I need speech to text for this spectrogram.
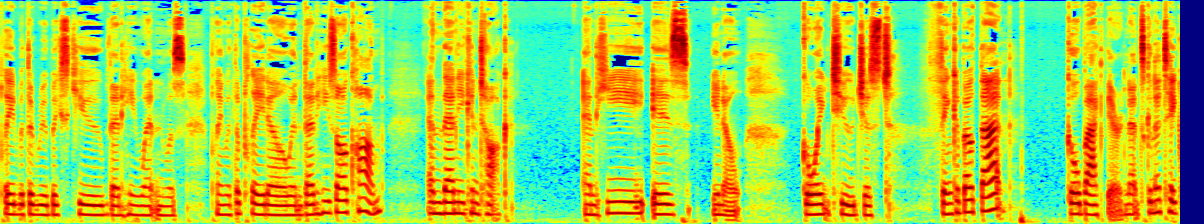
played with the Rubik's Cube, then he went and was playing with the Play Doh, and then he's all calm. And then you can talk. And he is, you know, going to just think about that, go back there. And that's going to take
